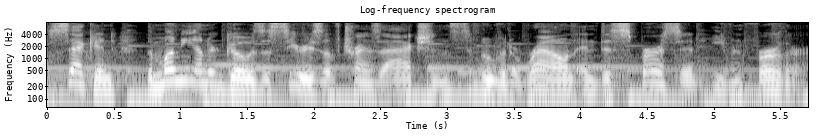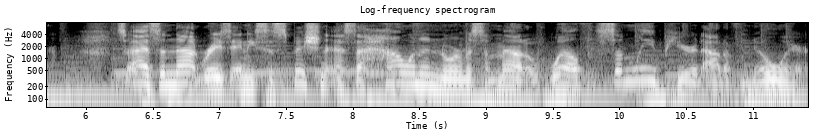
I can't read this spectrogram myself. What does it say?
Second, the money undergoes a series of transactions to move it around and disperse it even further, so as to not raise any suspicion as to how an enormous amount of wealth suddenly appeared out of nowhere.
